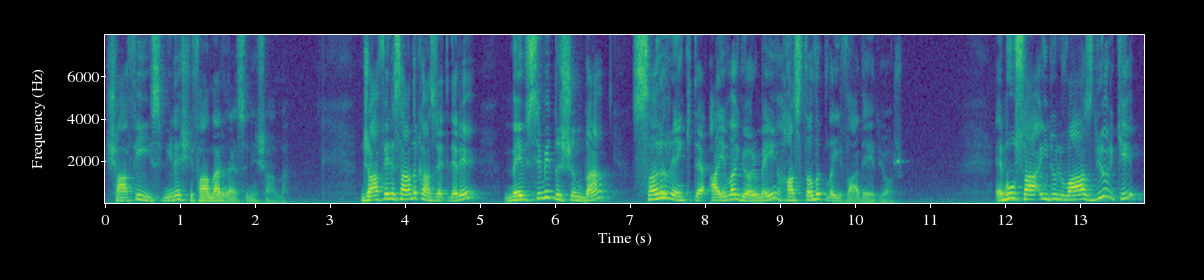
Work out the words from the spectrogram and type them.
Şafi ismiyle şifalar versin inşallah. Cafer-i Sadık Hazretleri mevsimi dışında sarı renkte ayva görmeyi hastalıkla ifade ediyor. Ebu Saidül Vaaz diyor ki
